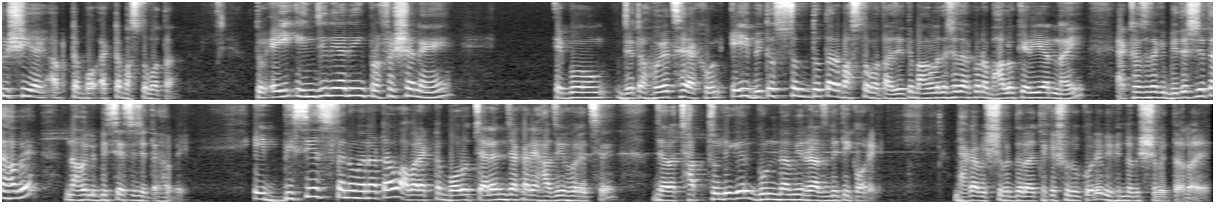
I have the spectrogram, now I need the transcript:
কৃষি একটা একটা বাস্তবতা। তো এই ইঞ্জিনিয়ারিং প্রফেশনে এবং যেটা হয়েছে এখন, এই বীতশ্রদ্ধতার বাস্তবতা, যেহেতু বাংলাদেশে তার কোনো ভালো কেরিয়ার নাই, একটা হচ্ছে তাকে বিদেশে যেতে হবে, না হলে বিসিএসে যেতে হবে। এই বিসিএস ফেনোমেনাটাও আবার একটা বড় চ্যালেঞ্জ আকারে হাজির হয়েছে, যারা ছাত্রলীগের গুন্ডামির রাজনীতি করে। ঢাকা বিশ্ববিদ্যালয় থেকে শুরু করে বিভিন্ন বিশ্ববিদ্যালয়ে।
